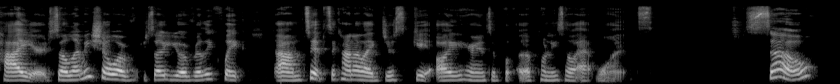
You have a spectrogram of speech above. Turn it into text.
tired. So let me show a, show you a really quick um, tip to kind of like just get all your hair into a ponytail at once. So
